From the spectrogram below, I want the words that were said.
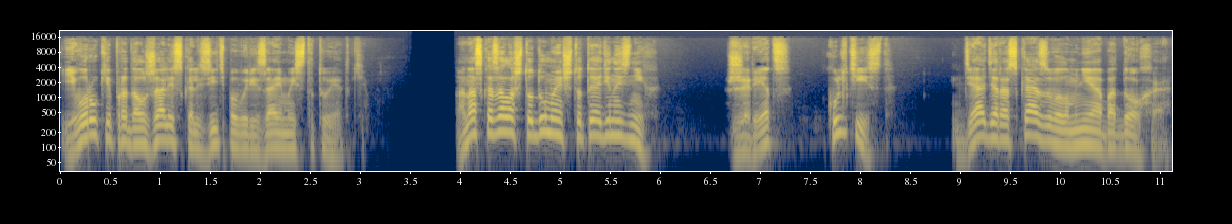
Его руки продолжали скользить по вырезаемой статуэтке. Она сказала, что думает, что ты один из них. Жрец? Культист. Дядя рассказывал мне об Адоха,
